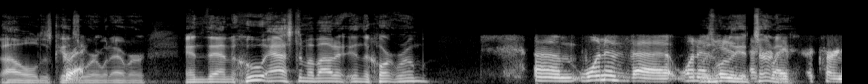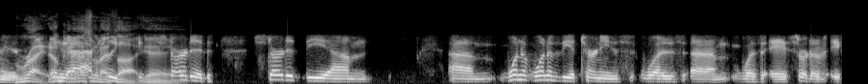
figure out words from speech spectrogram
how old his kids Correct. were, or whatever. And then who asked him about it in the courtroom? Um, one of uh, one of one of his the attorney. attorneys. Right, okay, Yeah, that's what I thought. Yeah, yeah. started started the um, um, one of one of the attorneys was um, was a sort of a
